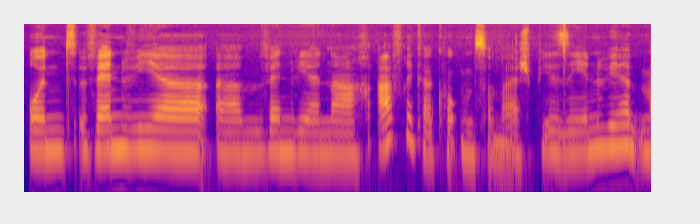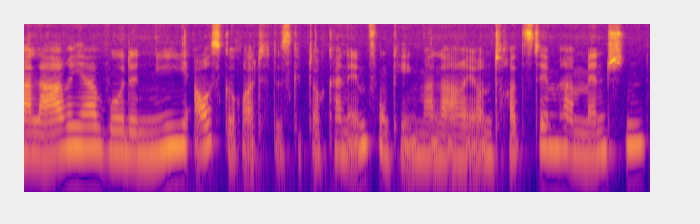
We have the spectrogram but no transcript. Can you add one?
Und wenn wir, ähm, wenn wir nach Afrika gucken zum Beispiel, sehen wir, Malaria wurde nie ausgerottet. Es gibt auch keine Impfung gegen Malaria. Und trotzdem haben Menschen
